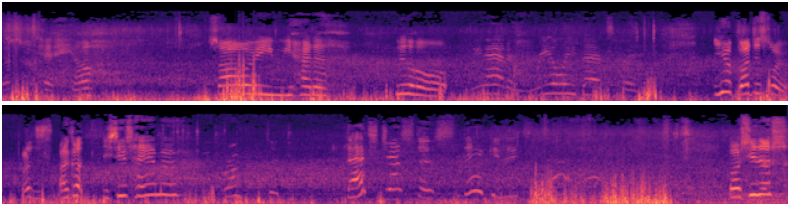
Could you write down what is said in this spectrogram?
That's okay, y'all. Sorry, we had a little. We had a really bad spell. Yep, I just, I just, I got. You see this hammer? That's just a stick and it's not. Oh, see this?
